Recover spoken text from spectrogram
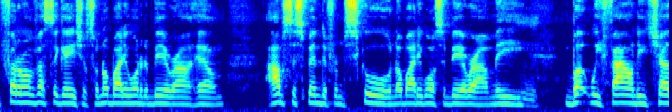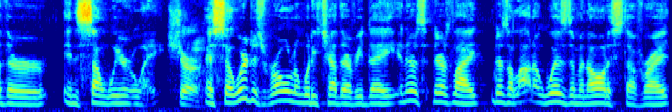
federal investigation, so nobody wanted to be around him. I'm suspended from school. Nobody wants to be around me. But we found each other in some weird way. Sure. And so we're just rolling with each other every day. And there's there's like there's a lot of wisdom in all this stuff, right?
